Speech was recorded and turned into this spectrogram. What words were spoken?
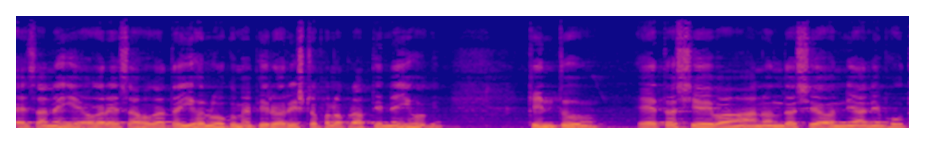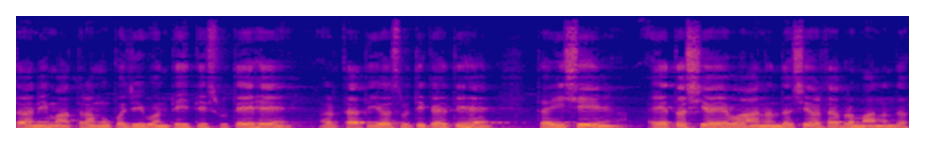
ऐसा नहीं है। अगर ऐसा होगा तो यह लोक में फिर और इष्टफल प्राप्ति नहीं होगी। किंतु एतस्व आनंद से अन्यानि भूतानि मात्रा उपजीवंती श्रुते है। अर्थात यह श्रुति कहती है तो इसी एवं आनंद से अर्थात ब्रह्मानंद।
